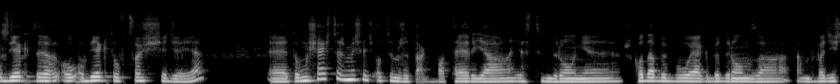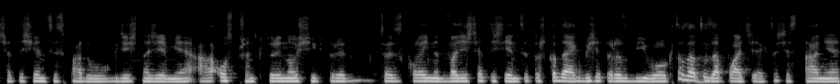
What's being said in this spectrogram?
obiekty, no. obiektów coś się dzieje to musiałeś też myśleć o tym, że tak, bateria jest w tym dronie, szkoda by było jakby dron za tam 20 tysięcy spadł gdzieś na ziemię, a osprzęt, który nosi, który to jest kolejne 20 tysięcy, to szkoda jakby się to rozbiło, kto za to mhm. zapłaci, jak to się stanie,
